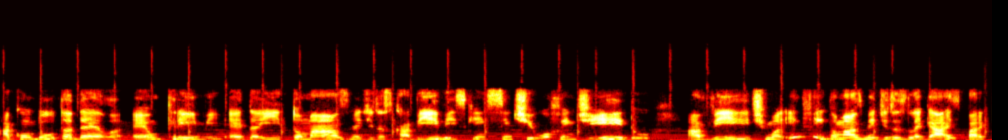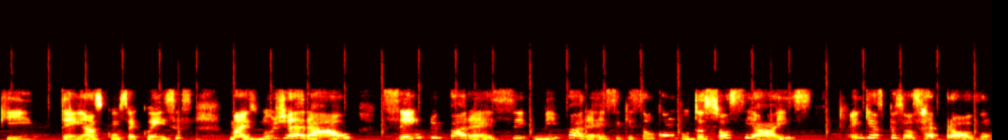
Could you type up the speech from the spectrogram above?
a conduta dela é um crime, é daí tomar as medidas cabíveis, quem se sentiu ofendido, a vítima, enfim, tomar as medidas legais para que tem as consequências, mas no geral sempre parece, me parece que são condutas sociais em que as pessoas reprovam.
